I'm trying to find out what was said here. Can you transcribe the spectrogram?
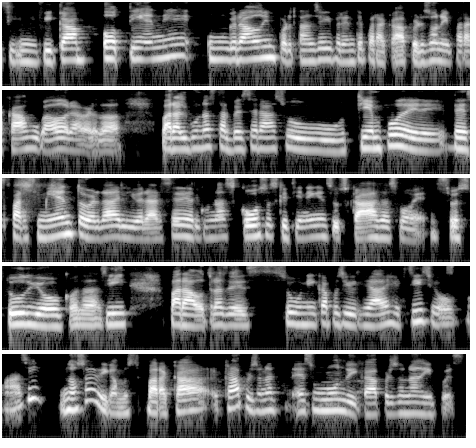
significa o tiene un grado de importancia diferente para cada persona y para cada jugadora, ¿verdad? Para algunas tal vez será su tiempo de, de, esparcimiento, ¿verdad? De liberarse de algunas cosas que tienen en sus casas o en su estudio, cosas así. Para otras es su única posibilidad de ejercicio, así, no sé, digamos, para cada, cada persona es un mundo y cada persona y pues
